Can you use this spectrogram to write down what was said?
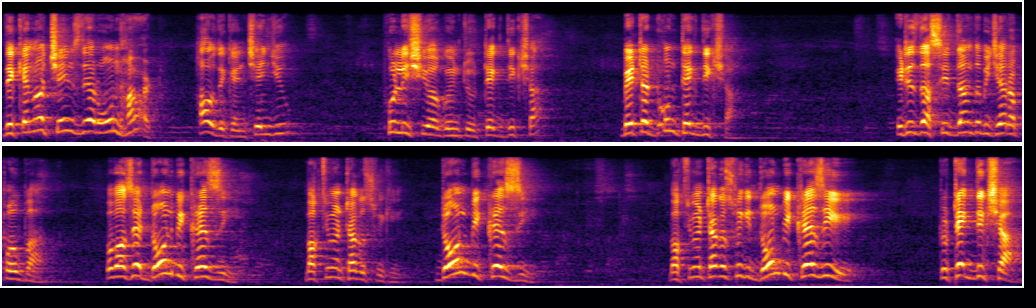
They cannot change their own heart. How they can change you? Foolish you are going to take Diksha. Better don't take Diksha. It is the Siddhanta Vichara Prabhupada. Prabhupada said, don't be crazy. Bhaktivinoda Thakur speaking. Don't be crazy. Bhaktivinoda Thakur speaking, don't be crazy to take Diksha.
